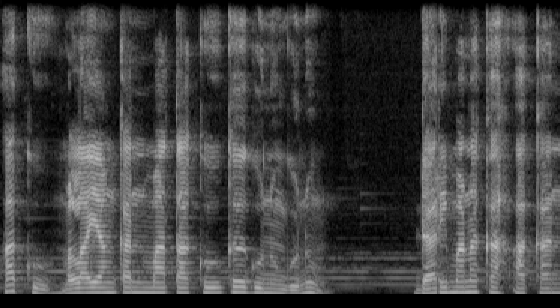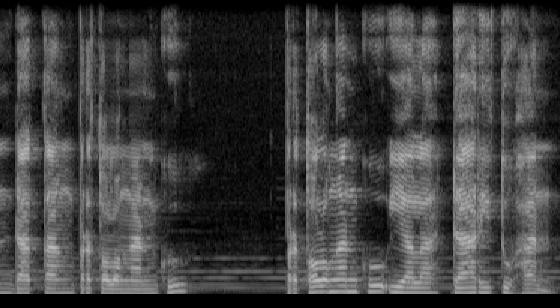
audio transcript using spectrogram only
Aku melayangkan mataku ke gunung-gunung. Dari manakah akan datang pertolonganku? Pertolonganku ialah dari Tuhan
